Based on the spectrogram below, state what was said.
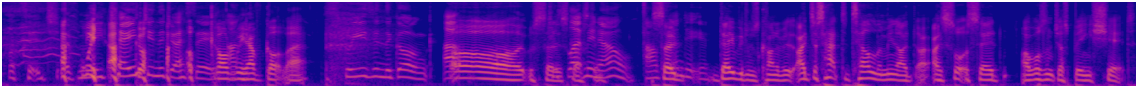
footage of me changing the dressing Oh God, we have got that. squeezing the gunk, uh, Oh, it was so just let me know. I'll so send it you. David was kind of. I just had to tell them. You know, I, I sort of said I wasn't just being shit.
